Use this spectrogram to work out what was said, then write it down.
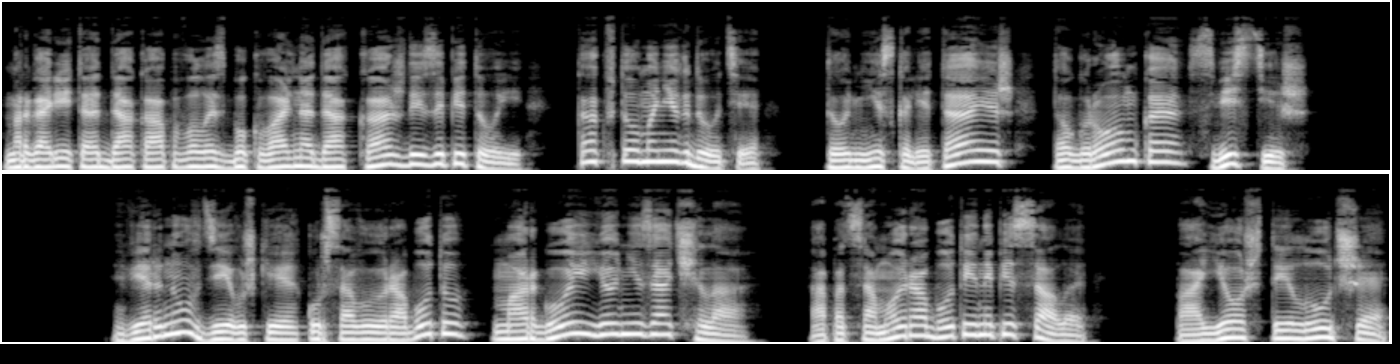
Маргарита докапывалась буквально до каждой запятой, как в том анекдоте. То низко летаешь, то громко свистишь. Вернув девушке курсовую работу, Марго ее не зачла, а под самой работой написала «Поешь ты лучше».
